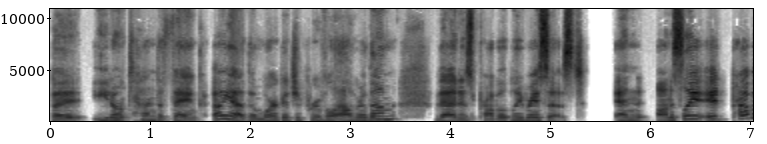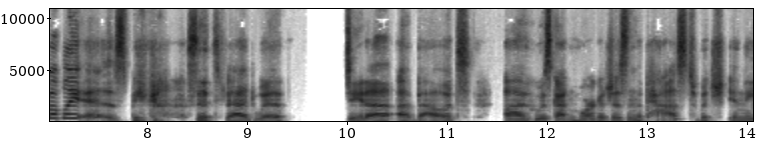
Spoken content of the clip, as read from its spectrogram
but you don't tend to think, oh, yeah, the mortgage approval algorithm, that is probably racist. And honestly, it probably is because it's fed with data about uh, who has gotten mortgages in the past, which in the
